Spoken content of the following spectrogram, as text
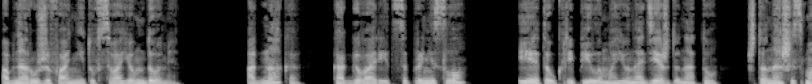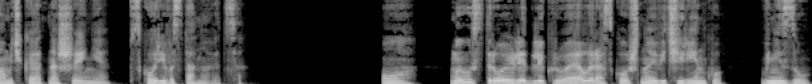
обнаружив Аниту в своем доме. Однако, как говорится, пронесло, и это укрепило мою надежду на то, что наши с мамочкой отношения вскоре восстановятся. О, мы устроили для Круэллы роскошную вечеринку внизу,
